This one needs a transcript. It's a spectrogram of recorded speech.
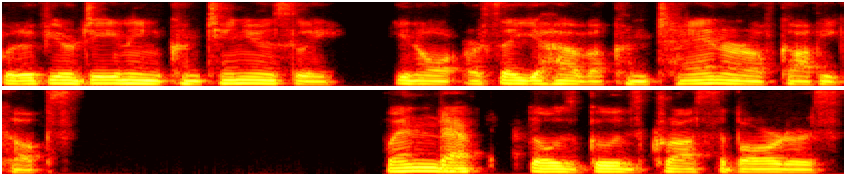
But if you're dealing continuously, you know, or say you have a container of coffee cups when that those goods cross the borders,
